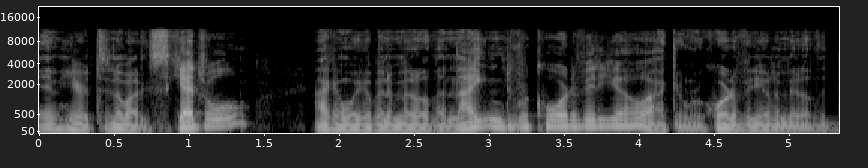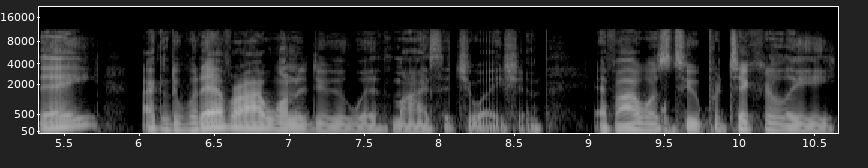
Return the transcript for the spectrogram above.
adhere to nobody's schedule. I can wake up in the middle of the night and record a video. I can record a video in the middle of the day. I can do whatever I want to do with my situation. If I was to particularly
